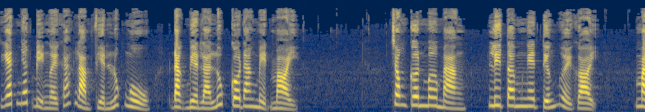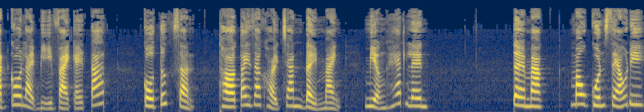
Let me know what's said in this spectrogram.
ghét nhất bị người khác làm phiền lúc ngủ, đặc biệt là lúc cô đang mệt mỏi. Trong cơn mơ màng, Ly tâm nghe tiếng người gọi. Mặt cô lại bị vài cái tát. Cô tức giận, thò tay ra khỏi chăn đẩy mạnh, miệng hét lên. Tề mặc, mau cuốn xéo đi.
